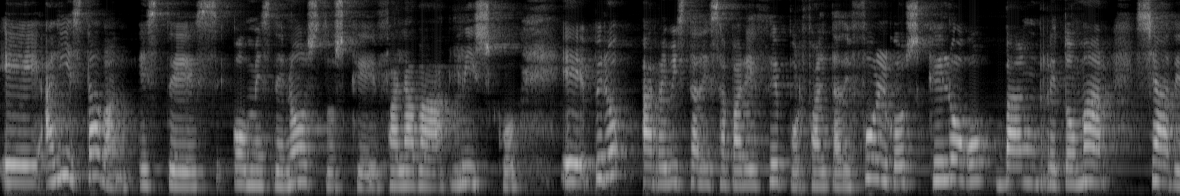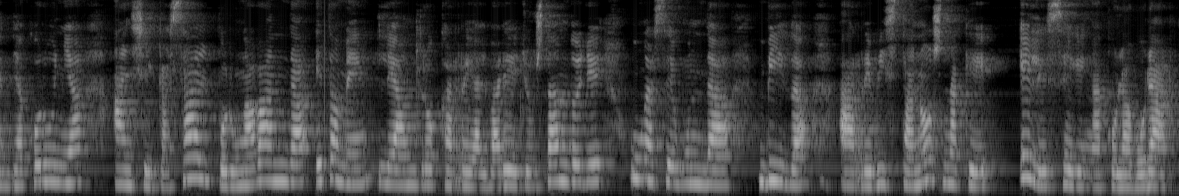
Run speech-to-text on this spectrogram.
E, ali estaban estes homes de nós dos que falaba Risco, eh, pero a revista desaparece por falta de folgos que logo van retomar xa dende a Coruña Ángel Casal por unha banda e tamén Leandro Carré Alvarellos, dándolle unha segunda vida á revista Nos na que eles seguen a colaborar.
